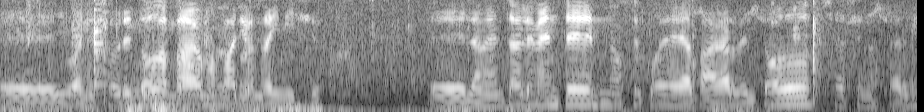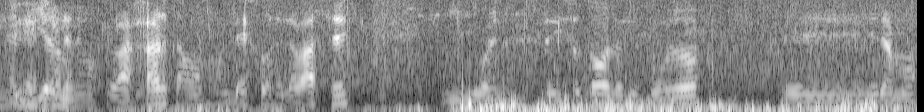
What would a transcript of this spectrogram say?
Eh, y bueno, sobre todo apagamos varios reinicios. Eh, lamentablemente no se puede apagar del todo, ya se nos termina el día, tenemos que bajar, estamos muy lejos de la base y bueno, se hizo todo lo que pudo. Eh, éramos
